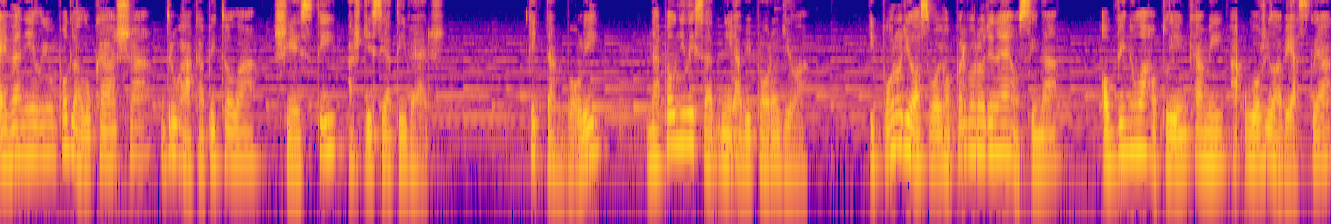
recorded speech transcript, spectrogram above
Evangelium podľa Lukáša, 2. kapitola, 6. až 10. verš. Keď tam boli, naplnili sa dni, aby porodila. I porodila svojho prvorodeného syna, obvinula ho plienkami a uložila v jasliach,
